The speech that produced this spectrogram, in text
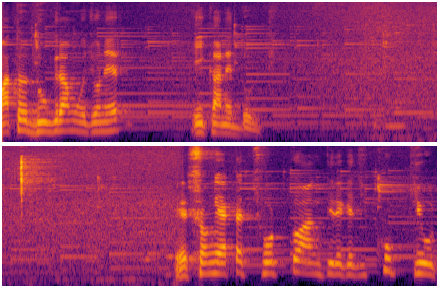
মাত্র দু গ্রাম ওজনের এই কানের দুলটি। এর সঙ্গে একটা ছোট্ট আংটি রেখেছি, খুব কিউট,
